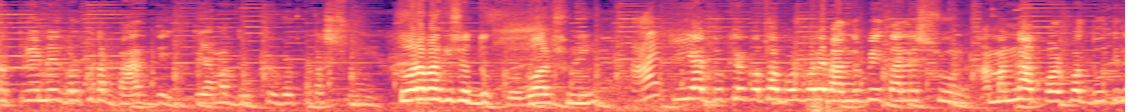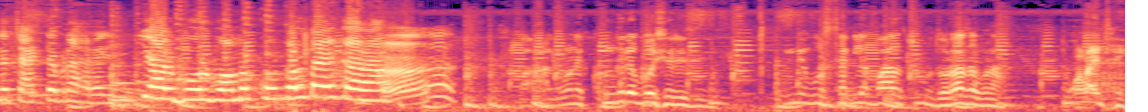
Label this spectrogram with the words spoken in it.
তোর প্রেমের গল্পটা বাদ দে তুই আমার দুঃখের গল্পটা শুন। তোর আবার কিসের দুঃখ? বল শুনি। কি আর দুঃখের কথা বলব রে বান্ধবী তাহলে শুন। আমার না পরপর দুদিনে চারটে বেড়া হারাই কি আর বলব? আমার কপালটাই খারাপ। বাল অনেকক্ষণ ধরে বসে রয়েছি। দিনে বসে থাকলে বাল চুর ধরা যাব না। পলাই থাই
